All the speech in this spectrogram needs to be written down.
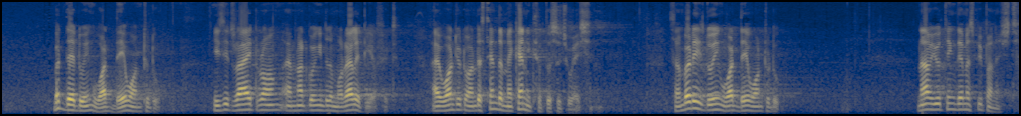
but they're doing what they want to do. Is it right, wrong? I'm not going into the morality of it. I want you to understand the mechanics of the situation. Somebody is doing what they want to do. Now you think they must be punished.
